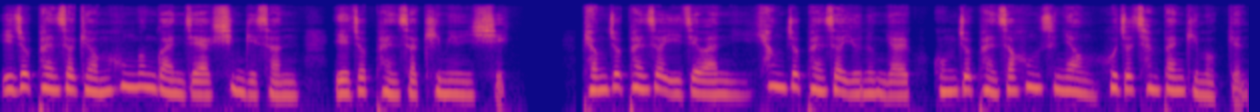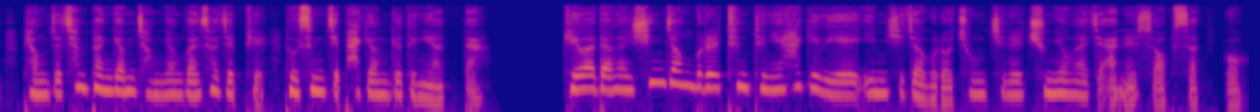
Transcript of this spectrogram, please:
이조판서 겸 홍문관제약 신기선, 예조판서 김윤식, 병조판서 이재환, 형조판서 윤웅열, 공조판서 홍순영, 호조참판 김옥균, 병조참판 겸 정령관 서재필, 도승지 박영규 등이었다. 개화당은 신정부를 튼튼히 하기 위해 임시적으로 종친을 중용하지 않을 수 없었고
